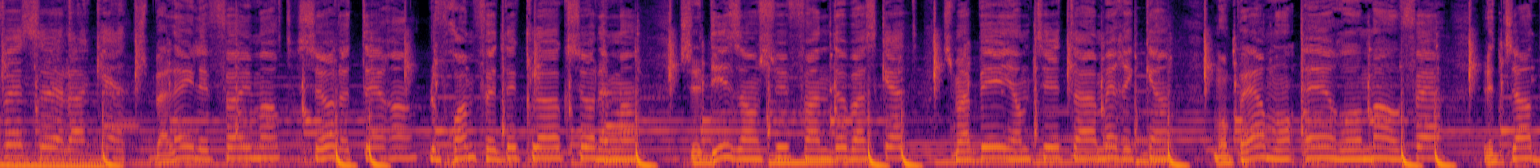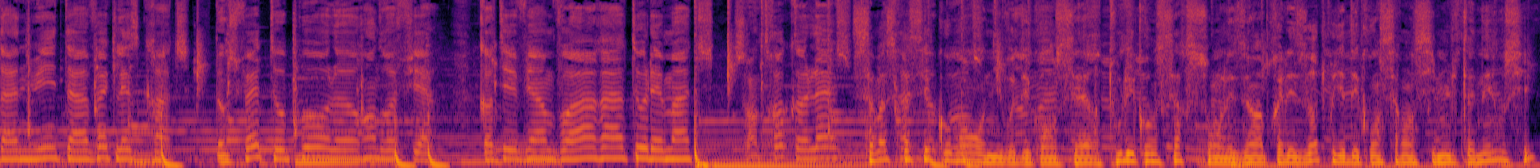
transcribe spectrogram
compte, c'est pas la balaye les feuilles mortes sur le terrain. Le froid me fait des cloques sur les mains. J'ai 10 ans, je suis fan de basket. Je m'habille en petit américain. Mon père, mon héros, m'a offert les Jordan 8 avec les scratchs. Donc je fais tout pour le rendre fier. Quand il vient me voir à tous les matchs, je rentre au collège. Ça va se passer comment au niveau des concerts? Tous les concerts sont les uns après les autres ou il y a des concerts en simultané aussi?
